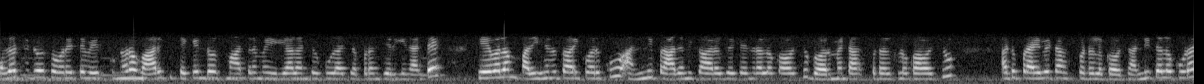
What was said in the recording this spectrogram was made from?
మొదటి డోస్ ఎవరైతే వేసుకున్నారో వారికి సెకండ్ డోస్ మాత్రమే ఇవ్వాలంటూ కూడా చెప్పడం జరిగింది అంటే కేవలం పదిహేను తారీఖు వరకు అన్ని ప్రాథమిక ఆరోగ్య కేంద్రాల్లో కావచ్చు గవర్నమెంట్ హాస్పిటల్స్లో కావచ్చు అటు ప్రైవేట్ హాస్పిటల్ కావచ్చు. అన్నిటిలో కూడా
